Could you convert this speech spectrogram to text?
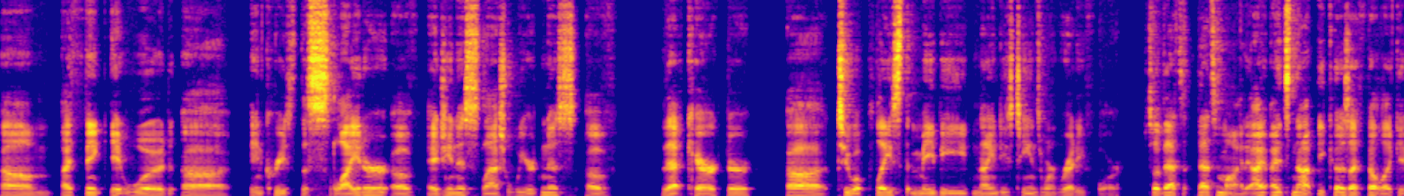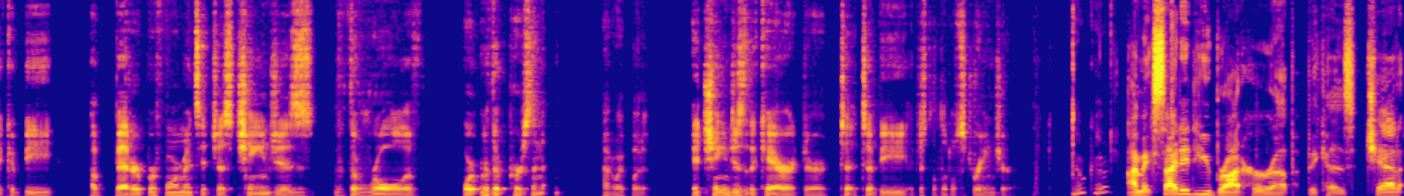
Um, I think it would uh, increase the slider of edginess slash weirdness of that character to a place that maybe '90s teens weren't ready for. So that's that's mine. I, it's not because I felt like it could be a better performance. It just changes the role of or, or the person. How do I put it? It changes the character to, to be just a little stranger. I think. Okay. I'm excited you brought her up because Chad,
